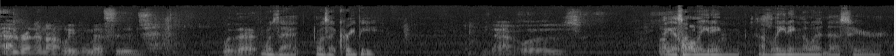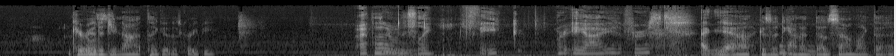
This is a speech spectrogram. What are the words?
I'd rather not leave a message with that. Was that was that creepy? That was. I guess I'm leading I'm leading the witness here. Kira, was- did you not think it was creepy? I thought it was like fake or AI at first. I, yeah, because it kind of does sound like that.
